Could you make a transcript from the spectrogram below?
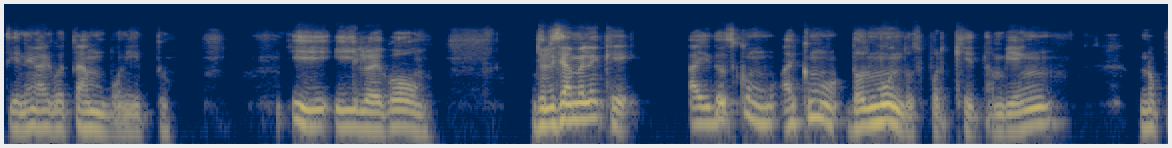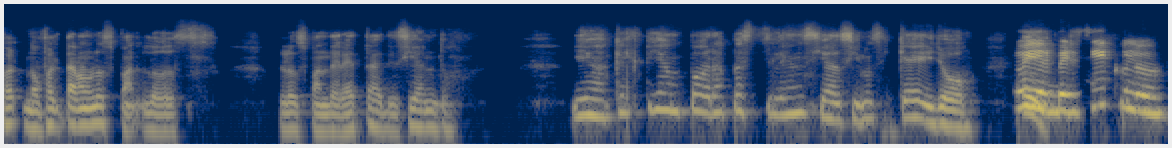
tienen algo tan bonito. Y, y luego, yo le decía a Mele que hay dos como, hay como dos mundos, porque también no, no faltaron los, los, los panderetas diciendo, y en aquel tiempo era pestilencia, y no sé qué, y yo... Uy, el versículo.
